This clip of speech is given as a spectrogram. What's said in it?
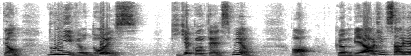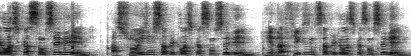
Então, do nível 2, o que, que acontece? Meu, ó, Cambial a gente sabe que é a classificação CVM. Ações a gente sabe que é a classificação CVM. Renda fixa a gente sabe que é a classificação CVM.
